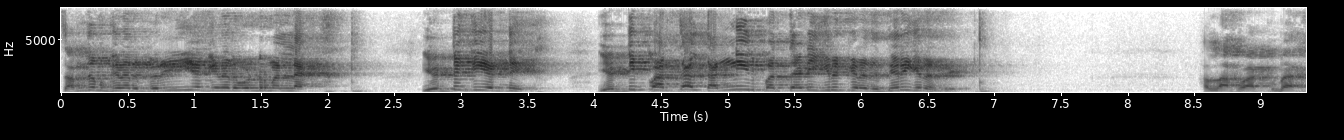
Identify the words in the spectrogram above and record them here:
ஜம்சம் கிணறு பெரிய கிணறு ஒன்றுமல்ல. எட்டுக்கு எட்டு. எட்டி பார்த்தால் தண்ணீர் பத்து அடி இருக்கிறது தெரிகிறது. அல்லாஹ் அக்பர்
